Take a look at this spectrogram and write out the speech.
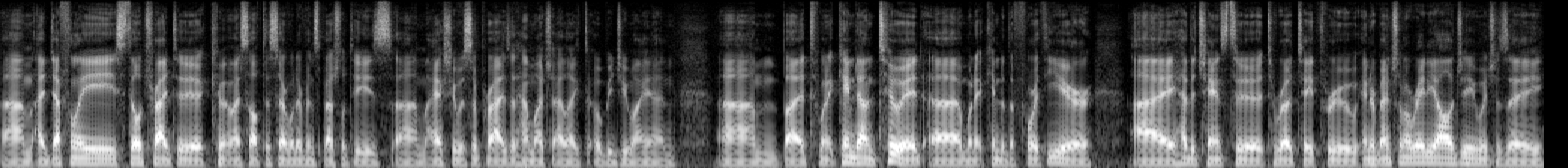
um, I definitely still tried to commit myself to several different specialties. Um, I actually was surprised at how much I liked OBGYN. Um, but when it came down to it, uh, when it came to the fourth year, I had the chance to, to rotate through interventional radiology, which is a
